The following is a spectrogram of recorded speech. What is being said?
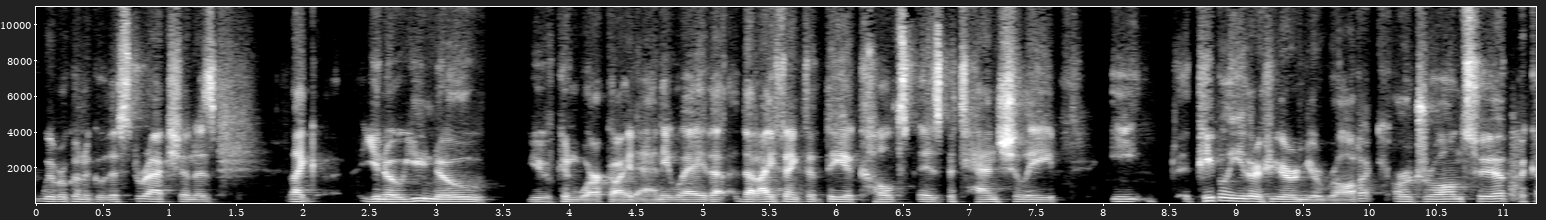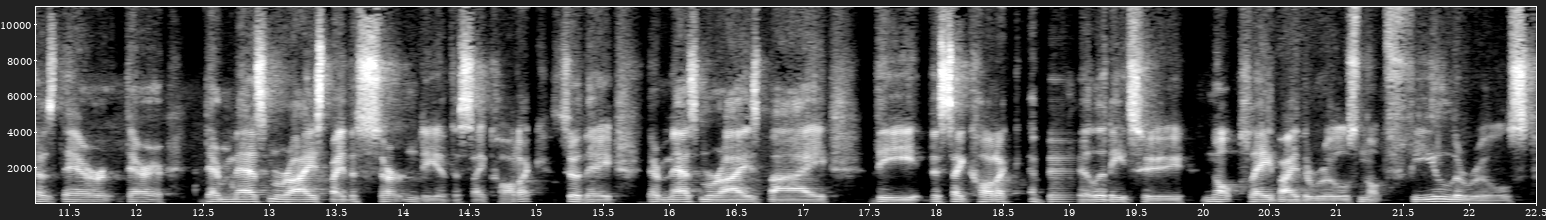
we were going to go this direction, is like you know you know you can work out anyway that that I think that the occult is potentially people either who are neurotic are drawn to it because they're they're they're mesmerized by the certainty of the psychotic. So they they're mesmerized by the the psychotic ability to not play by the rules not feel the rules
